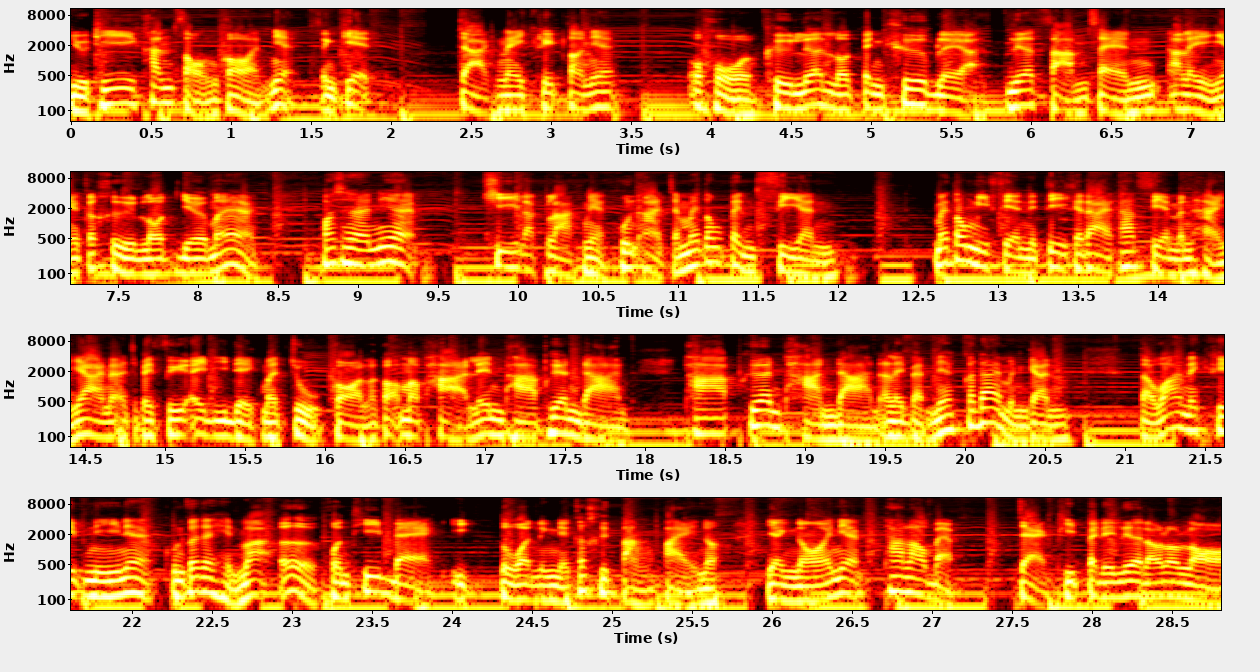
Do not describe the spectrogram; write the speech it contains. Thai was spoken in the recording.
อยู่ที่ขั้น 2 ก่อนเนี่ยสังเกต จากในคลิปตอนเนี้ยโอ้โห คือเลือดลดเป็นคืบเลยอะเลือด 3 0 0แสนอะไรอย่างเงี้ยก็คือลดเยอะมาก เพราะฉะนั้นเนี่ยคีย์หลักๆเนี่ยคุณอาจจะไม่ต้องเป็นเซียน ไม่ต้องมีเซียนในตี้ก็ได้ถ้าเซียนมันหายากนะอาจจะไปซื้อไอดีเด็กมาจุก่อนแล้วก็เอามาผ่าเล่นพาเพื่อนด่าน พาเพื่อนผ่านด่านอะไรแบบเนี้ยก็ได้เหมือนกัน แต่ว่าในคลิปนี้เนี่ยคุณก็จะเห็นว่าเออคนที่แบกอีกตัวหนึ่งเนี่ยก็คือตังไปเนาะอย่างน้อยเนี่ยถ้าเราแบบแจกพิษไปเรื่อยๆแล้วเรารอ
